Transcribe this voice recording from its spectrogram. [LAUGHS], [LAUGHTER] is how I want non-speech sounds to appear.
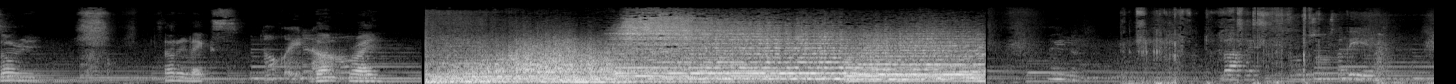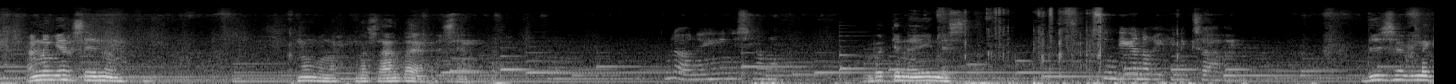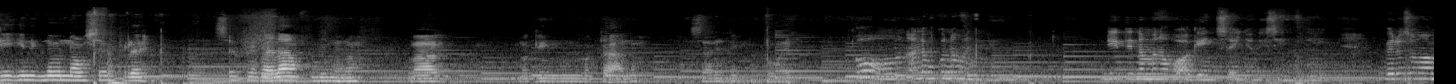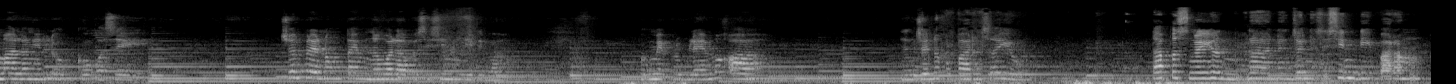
Sorry. Sorry, Lex. Okay lang. Don't cry. Bakit? Ano gusto mong sabihin? Anong nangyari sa'yo nun? Ano, nasaan tayo? Kasi, Wala, naiinis lang ako. ba't ka naiinis? Kasi hindi ka nakikinig sa akin. Di, siyempre, nakikinig naman ako, siyempre. Siyempre, kailangan ko din, ano, mag, maging magkaano, sariling buhay. Oo, alam ko naman yun. Hindi din naman ako against sa inyo ni Cindy. Pero sumama lang yung loob ko kasi... Siyempre, nung time na wala pa si Cindy, di ba? Pag may problema ka, nandyan ako para sa'yo. Tapos ngayon na nandyan na si Cindy, parang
